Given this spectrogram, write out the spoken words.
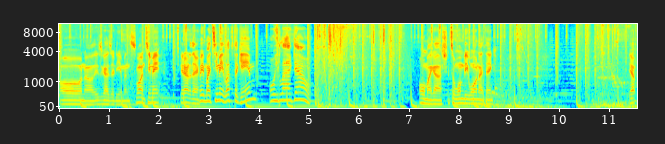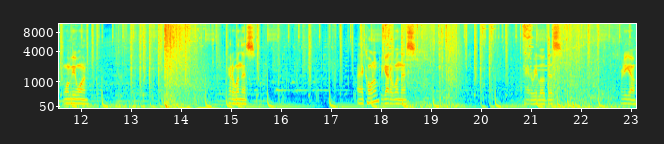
Oh no, these guys are demons. Come on, teammate. Get out of there. Wait, my teammate left the game? Oh, he lagged out. Oh my gosh. It's a 1v1, I think. Yep, 1v1. We gotta win this. I him. We gotta win this. I gotta reload this. Where'd he go?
